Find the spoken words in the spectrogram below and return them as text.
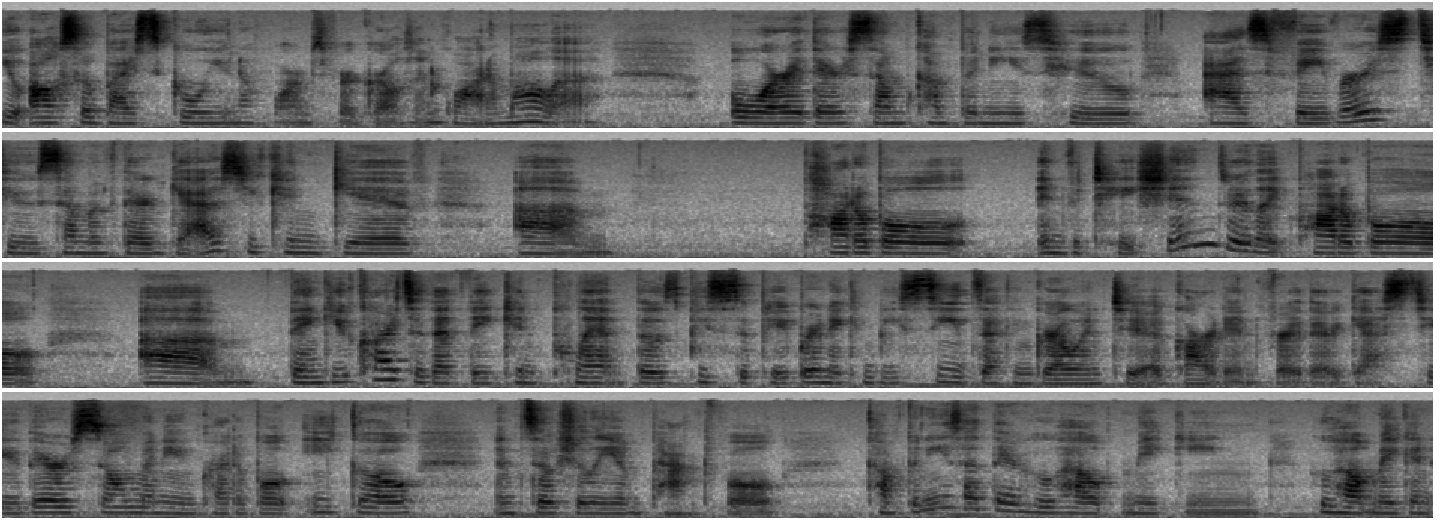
you also buy school uniforms for girls in Guatemala. Or there's some companies who, as favors to some of their guests, you can give um, plantable invitations or like plantable um, thank you cards so that they can plant those pieces of paper and it can be seeds that can grow into a garden for their guests too. There are so many incredible eco and socially impactful companies out there who help making who help make an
